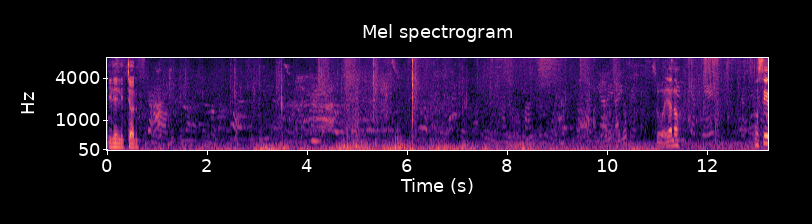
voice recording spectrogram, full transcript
ililitsyon So ayan o. Pusit.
